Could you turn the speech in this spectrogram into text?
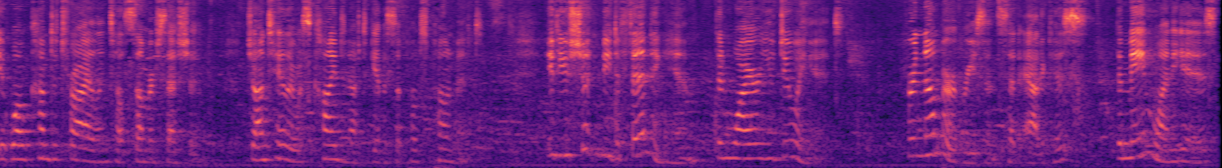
It won't come to trial until summer session. John Taylor was kind enough to give us a postponement. If you shouldn't be defending him, then why are you doing it? For a number of reasons, said Atticus. The main one is,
